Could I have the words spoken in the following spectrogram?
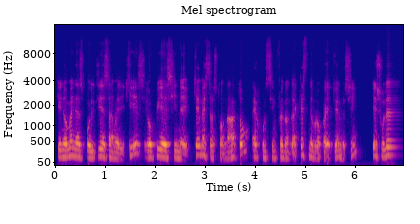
οι Ηνωμένες Πολιτείες Αμερικής, οι οποίες είναι και μέσα στο ΝΑΤΟ, έχουν συμφέροντα και στην Ευρωπαϊκή Ένωση και σου λέει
